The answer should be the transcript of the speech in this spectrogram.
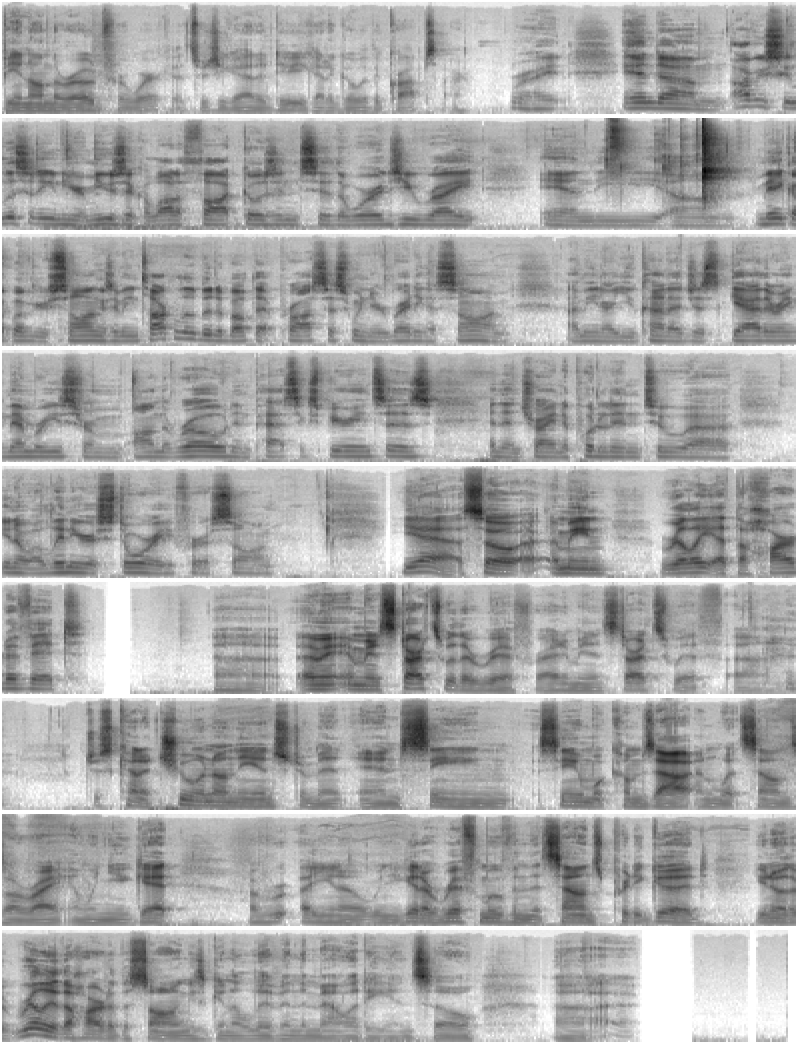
being on the road for work that's what you got to do you got to go where the crops are Right. And um, obviously, listening to your music, a lot of thought goes into the words you write and the um, makeup of your songs. I mean, talk a little bit about that process when you're writing a song. I mean, are you kind of just gathering memories from on the road and past experiences, and then trying to put it into, uh, you know, a linear story for a song? Yeah. So I mean, really, at the heart of it, uh, I mean, I mean, it starts with a riff, right? I mean, it starts with um, just kind of chewing on the instrument and seeing seeing what comes out and what sounds all right. And when you get a, a- you know when you get a riff moving that sounds pretty good, you know that really the heart of the song is going to live in the melody. And so. Uh,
